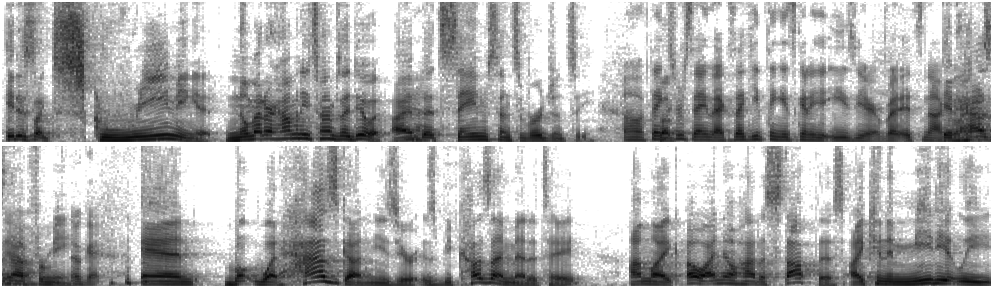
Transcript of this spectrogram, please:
It is like screaming it, no matter how many times I do it. I yeah. have that same sense of urgency. Oh, thanks but for saying that, because I keep thinking it's going to get easier, but it's not It has to. not for me. Okay. and, but what has gotten easier is because I meditate, I'm like, oh, I know how to stop this. I can immediately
